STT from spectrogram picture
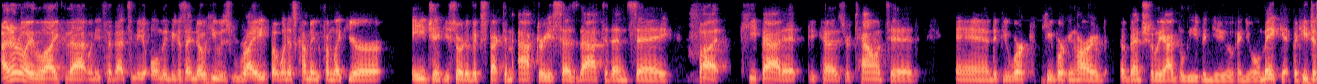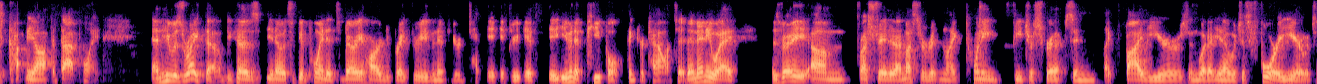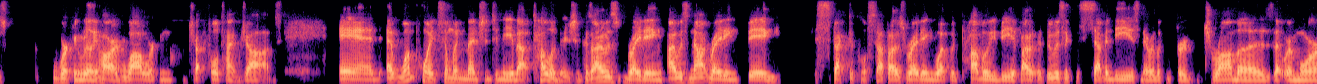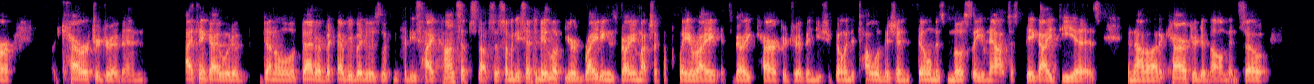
I didn't really like that when he said that to me, only because I know he was right. But when it's coming from like your agent, you sort of expect him after he says that to then say, but keep at it because you're talented. And if you work, keep working hard, eventually I believe in you and you will make it. But he just cut me off at that point. And he was right though, because you know it's a good point. It's very hard to break through, even if you're if you if even if people think you're talented. And anyway, was very um, frustrated. I must have written like 20 feature scripts in like five years and what, you know, which is four a year, which is working really hard while working full time jobs. And at one point, someone mentioned to me about television because I was writing, I was not writing big spectacle stuff. I was writing what would probably be if I if it was like the 70s and they were looking for dramas that were more character driven. I think I would have done a little bit better, but everybody was looking for these high concept stuff. So somebody said to me, look, your writing is very much like a playwright. It's very character driven. You should go into television. Film is mostly now just big ideas and not a lot of character development. So,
